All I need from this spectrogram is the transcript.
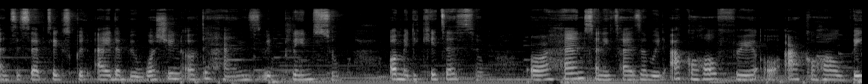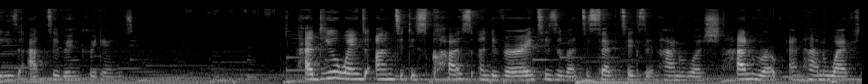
antiseptics could either be washing of the hands with plain soap or medicated soap, or hand sanitizer with alcohol free or alcohol based active ingredients. Hadil went on to discuss on the varieties of antiseptics in hand wash, hand rub, and hand wipes,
